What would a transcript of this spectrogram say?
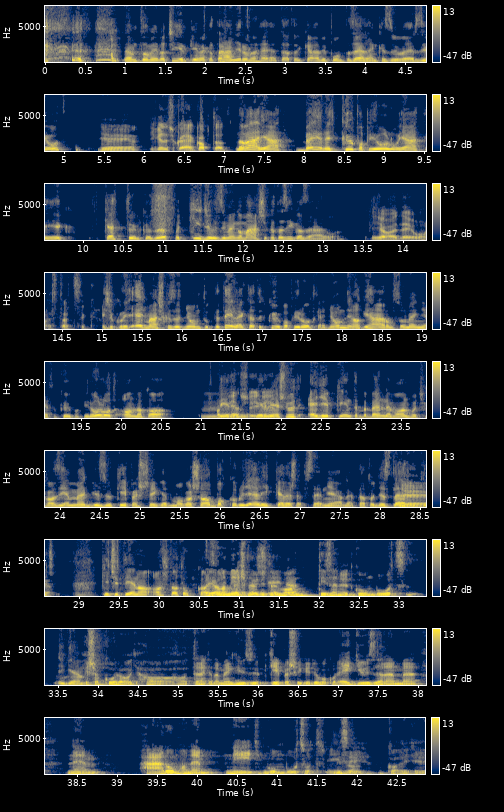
nem tudom én, a csirkének a tányéron a helye, tehát hogy kb. pont az ellenkező verziót. Yeah, yeah, yeah. Igen, és akkor elkaptad? Na várjál, bejön egy kőpapírolló játék kettőnk között, hogy kigyőzi meg a másikat az igazáról. Jaj, de jó, ez tetszik. És akkor így egymás között nyomtuk, de tényleg, tehát, hogy kőpapírollót kell nyomni, aki háromszor megnyert a kőpapírollót, annak a vélemény érvényesült. Egyébként ebben benne van, hogy ha az ilyen meggyőző képességed magasabb, akkor ugye elég kevesebb nyerne. Tehát, hogy ez lehet, Yeah. kicsit, kicsit ilyen a, a statokkal Ez valami ilyesmi, hogy van 15 gombóc, Igen. és akkor, hogy ha, ha te neked a meggyőző képességed jobb, akkor egy győzelemmel nem három, hanem négy gombócot izé,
